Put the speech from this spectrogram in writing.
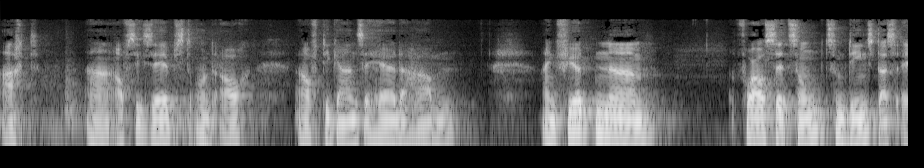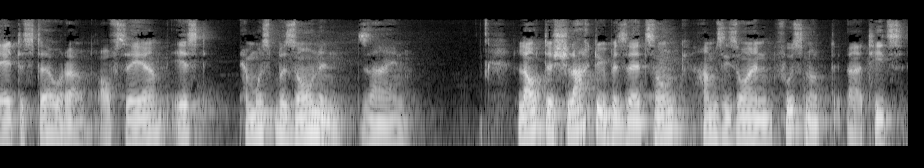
Acht äh, auf sich selbst und auch auf die ganze Herde haben. Ein vierten äh, Voraussetzung zum Dienst als Ältester oder Aufseher ist, er muss besonnen sein. Laut der Schlachterübersetzung haben sie so ein Fußnotiz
